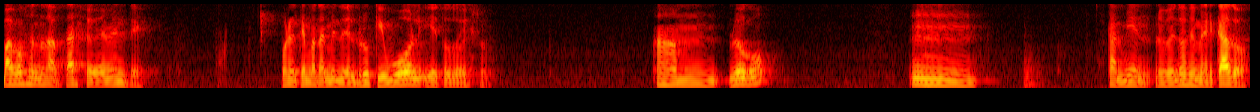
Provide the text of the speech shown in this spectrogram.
va costando adaptarse, obviamente. Por el tema también del rookie wall y de todo eso. luego, mm, también, los eventos de mercado.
